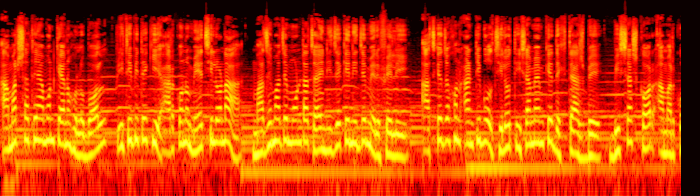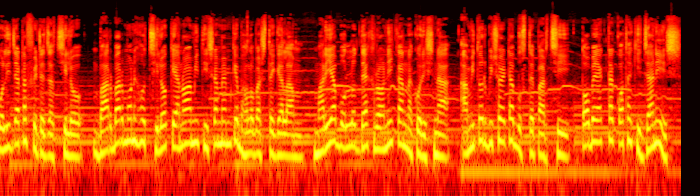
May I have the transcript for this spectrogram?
আমার সাথে এমন কেন হলো বল? পৃথিবীতে কি আর কোনো মেয়ে ছিল না? মাঝে মাঝে মনটা চায় নিজেকে নিজে মেরে ফেলি। আজকে যখন আন্টি বলছিল, তিশা ম্যামকে দেখতে আসবে, বিশ্বাস কর আমার কলিজাটা ফেটে যাচ্ছিল। বারবার মনে হচ্ছিল, কেন আমি তিশা ম্যামকে ভালোবাসতে গেলাম? মারিয়া বলল, দেখ রনি, কান্না করিস না। আমি তোর বিষয়টা বুঝতে পারছি। তবে একটা কথা কি জানিস?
